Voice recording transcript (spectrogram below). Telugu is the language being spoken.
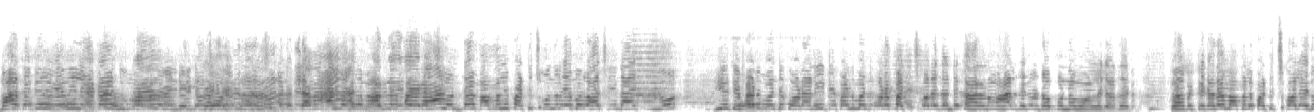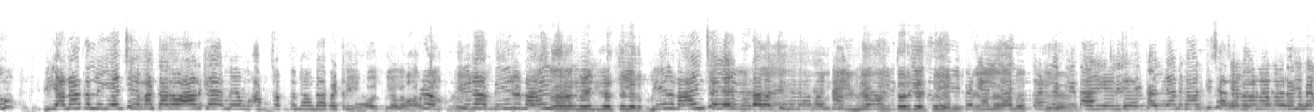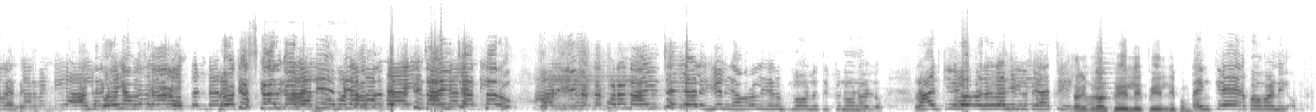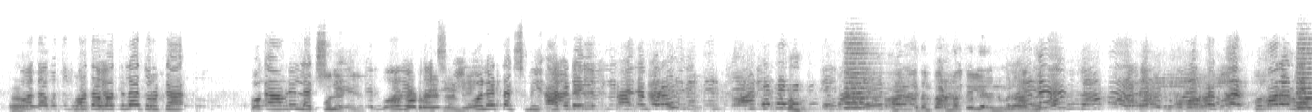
మా దగ్గర ఏమీ లేక కాబట్టి కదా మమ్మల్ని పట్టించుకోలేదు. ఈ అనాథల్ని ఏం చేయమంటారో వాళ్ళకే మేము అప్పచెప్తున్నాం కాబట్టి. మీరు మీరు న్యాయం చేయాలి. కూడా వచ్చింది కళ్యాణ్ గారికి. లోకేష్ గారు న్యాయం చేస్తారు. కూడా న్యాయం చేయాలి. వీళ్ళు ఎవరు లేని పేర్లు పేర్లు చెప్పండి వెంకే భవాని కోతాబత్తుల దుర్గ. ఒక ఆవిడ లక్ష్మి ఓలెట్ లక్ష్మి కుమార్ అండి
